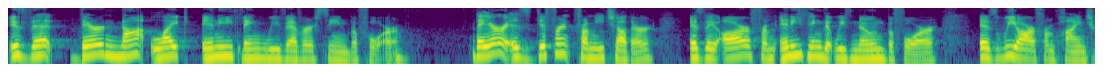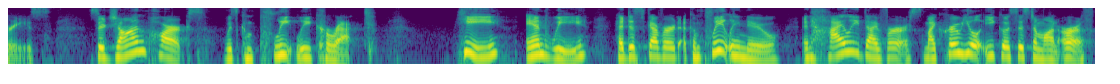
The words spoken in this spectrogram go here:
is that they're not like anything we've ever seen before. They are as different from each other as they are from anything that we've known before, as we are from pine trees. So, John Parkes was completely correct. He and we had discovered a completely new and highly diverse microbial ecosystem on Earth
